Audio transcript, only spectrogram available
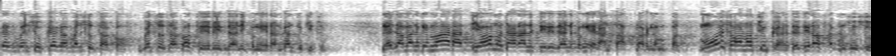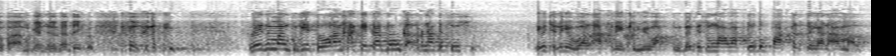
ke ben suga ke ben sudako. Ben sudako diridani pangeran kan begitu. Nah zaman ke melarat, ya ono carane diridani pangeran, sabar ngempet. Mau sono juga, jadi rasa kesusu paham kan. Jadi itu memang begitu, orang hakikat tuh nggak pernah kesusu. Itu jenis wal asri demi waktu. Jadi semua waktu itu padat dengan amal.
